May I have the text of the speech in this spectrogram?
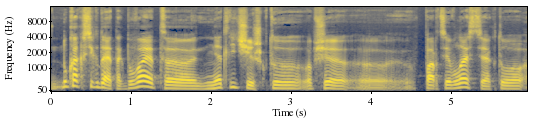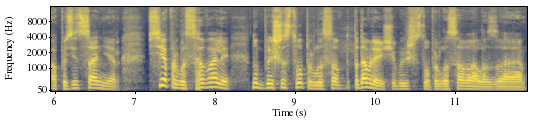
ну, как всегда так бывает, э, не отличишь, кто вообще э, партия власти, а кто оппозиционер. Все проголосовали, ну, большинство проголосовало, подавляющее большинство проголосовало за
